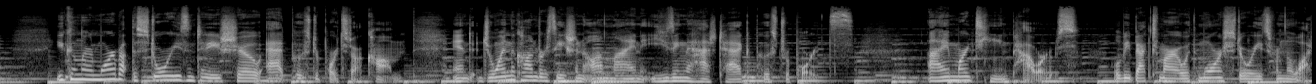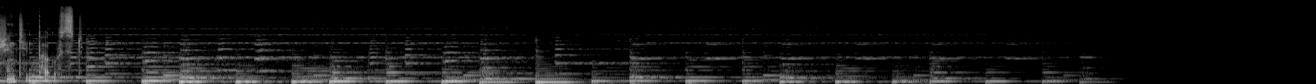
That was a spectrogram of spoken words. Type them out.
You can learn more about the stories in today's show at postreports.com and join the conversation online using the hashtag postreports. I'm Martine Powers. We'll be back tomorrow with more stories from the Washington Post.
